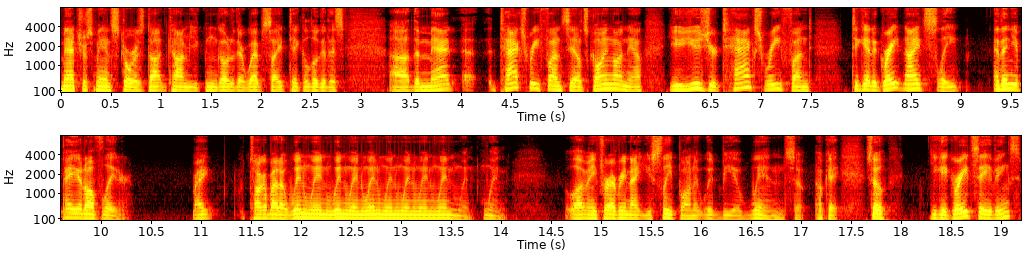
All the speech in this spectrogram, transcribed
mattressmanstores.com. You can go to their website, take a look at this. Uh, the mat, uh, tax refund sale is going on now. You use your tax refund to get a great night's sleep, and then you pay it off later, right? Talk about a win win, win win, win win, win win, win win, win. Well, I mean, for every night you sleep on it would be a win. So, okay. So you get great savings.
